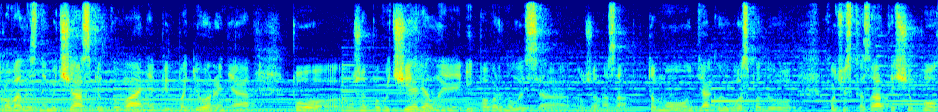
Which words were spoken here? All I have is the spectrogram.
Провели з ними час спілкування, підбадьорення, по вже повечеряли і повернулися вже назад. Тому дякую Господу. Хочу сказати, що Бог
